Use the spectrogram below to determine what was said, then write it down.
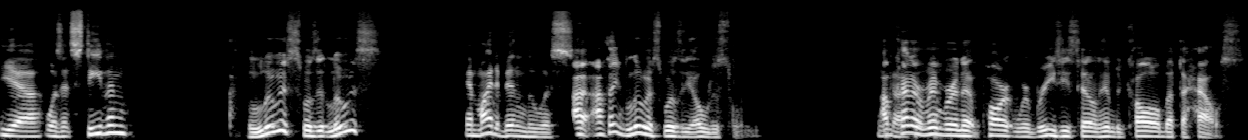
Yeah, was it Steven? Lewis, was it Lewis? It might have been Lewis. I, I think Lewis was the oldest one. I'm kind of remembering that part where Breezy's telling him to call about the house.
